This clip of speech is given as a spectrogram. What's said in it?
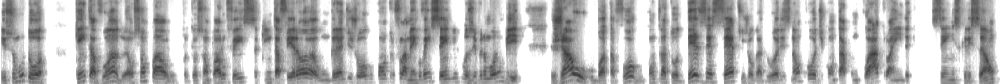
Isso mudou. Quem está voando é o São Paulo, porque o São Paulo fez quinta-feira um grande jogo contra o Flamengo, vencendo, inclusive, no Morumbi. Já o, Botafogo contratou 17 jogadores, não pôde contar com quatro ainda sem inscrição,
